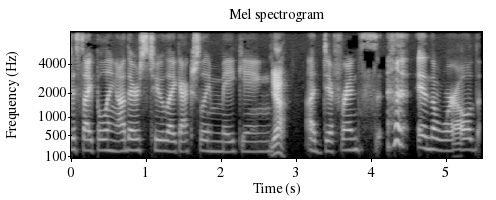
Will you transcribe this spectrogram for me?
discipling others to like actually making Yeah, a difference in the world?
